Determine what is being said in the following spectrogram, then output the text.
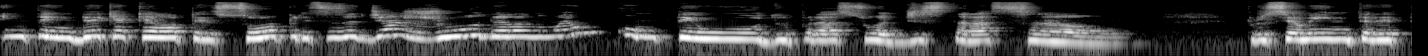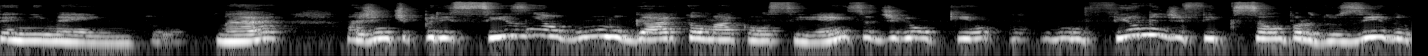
entender que aquela pessoa precisa de ajuda, ela não é um conteúdo para sua distração para o seu entretenimento, né? A gente precisa em algum lugar tomar consciência de que um, filme de ficção produzido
